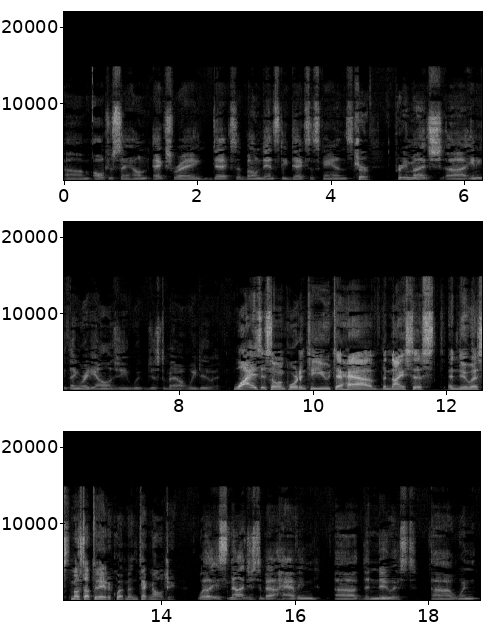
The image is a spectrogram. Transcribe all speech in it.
um, ultrasound, X-ray, DEXA, bone density DEXA scans. Sure. Pretty much uh, anything radiology, we, just about, we do it. Why is it so important to you to have the nicest and newest, most up to date equipment and technology? Well, it's not just about having uh, the newest. Uh, when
